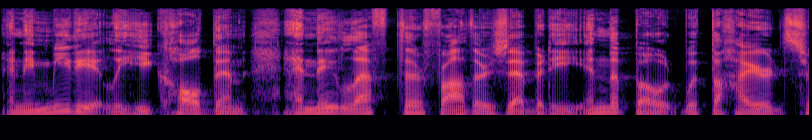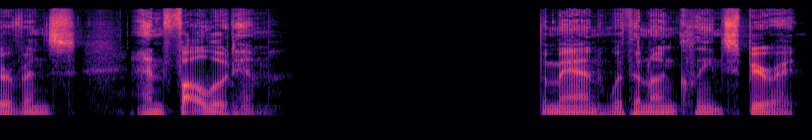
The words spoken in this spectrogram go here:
And immediately he called them, and they left their father Zebedee in the boat with the hired servants, and followed him the man with an unclean spirit.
